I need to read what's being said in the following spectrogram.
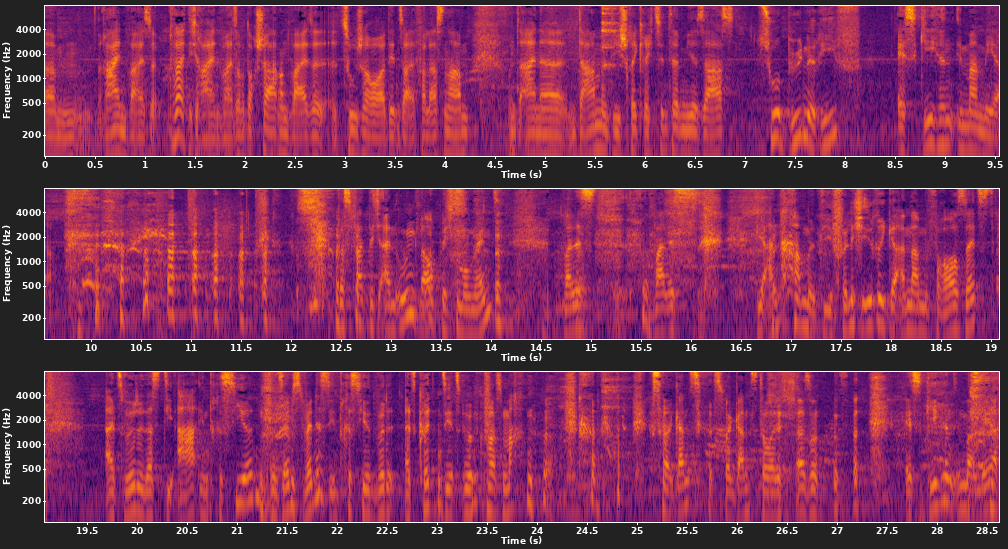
ähm, reihenweise, vielleicht nicht reihenweise, aber doch scharenweise Zuschauer den Saal verlassen haben und eine Dame, die schräg rechts hinter mir saß, zur Bühne rief, es gehen immer mehr. Das fand ich einen unglaublichen Moment, weil es, weil es die Annahme, die völlig irrige Annahme voraussetzt, als würde das die A interessieren. Und selbst wenn es interessieren würde, als könnten sie jetzt irgendwas machen. Das war ganz, das war ganz toll. Also es gehen immer mehr.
